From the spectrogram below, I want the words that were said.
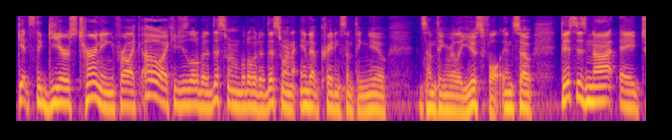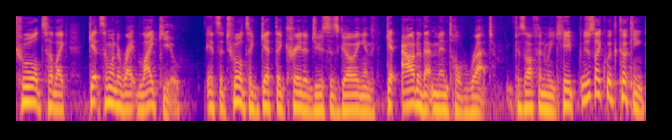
gets the gears turning for like, oh, I could use a little bit of this one, a little bit of this one, and end up creating something new and something really useful. And so this is not a tool to like get someone to write like you it's a tool to get the creative juices going and get out of that mental rut. Because often we keep, just like with cooking,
